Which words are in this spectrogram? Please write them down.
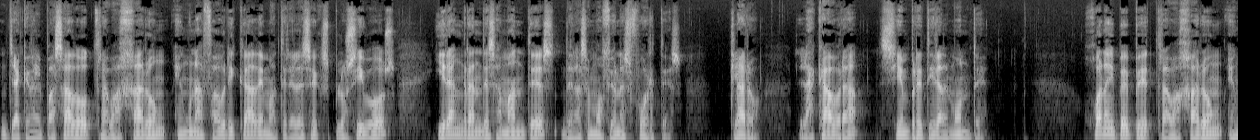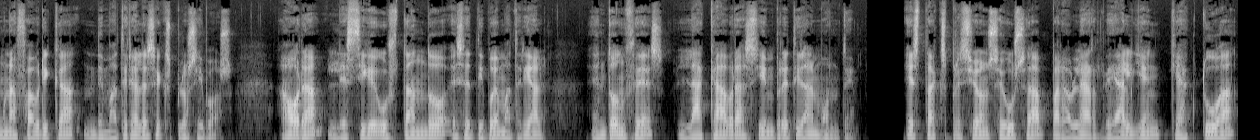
ya que en el pasado trabajaron en una fábrica de materiales explosivos y eran grandes amantes de las emociones fuertes. Claro, la cabra siempre tira al monte. Juana y Pepe trabajaron en una fábrica de materiales explosivos. Ahora les sigue gustando ese tipo de material. Entonces, la cabra siempre tira al monte. Esta expresión se usa para hablar de alguien que actúa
